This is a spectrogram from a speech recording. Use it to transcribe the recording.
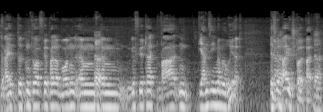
drei, dritten Tor für Paderborn ähm, Ja. ähm, geführt hat, war, die haben sich nicht mehr berührt. Der ist Ja. ja. beigestolpert. Ja.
